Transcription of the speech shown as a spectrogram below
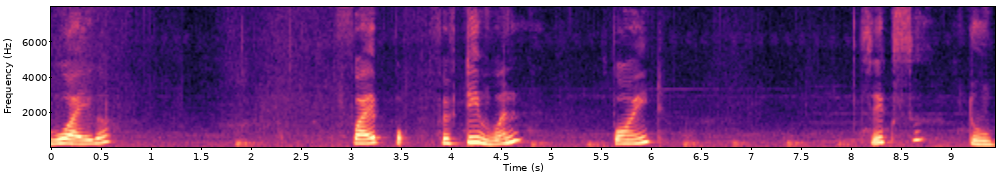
वो आएगा five fifty one point six two.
